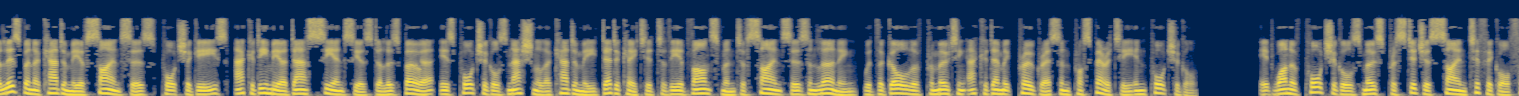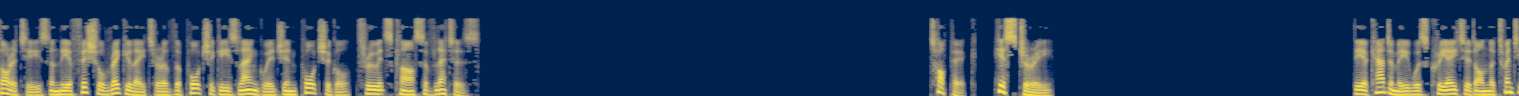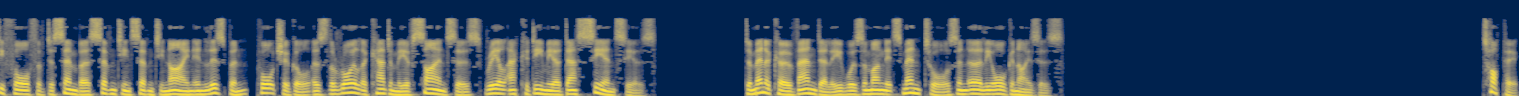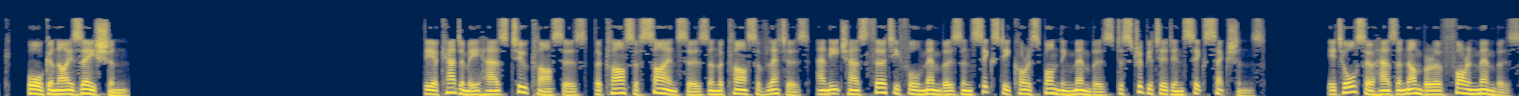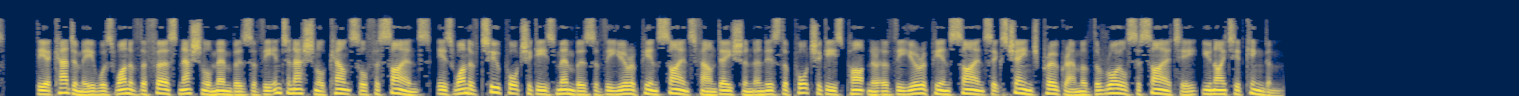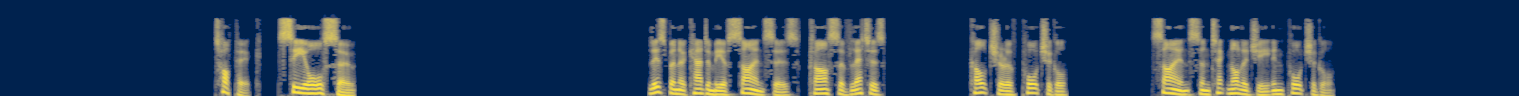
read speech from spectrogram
The Lisbon Academy of Sciences Portuguese, Academia das Ciências de Lisboa is Portugal's national academy dedicated to the advancement of sciences and learning, with the goal of promoting academic progress and prosperity in Portugal. It one of Portugal's most prestigious scientific authorities and the official regulator of the Portuguese language in Portugal, through its class of letters. History The Academy was created on 24 December 1779 in Lisbon, Portugal as the Royal Academy of Sciences Real Academia das Ciências. Domenico Vandelli was among its mentors and early organizers. Organization The Academy has two classes, the class of Sciences and the class of Letters, and each has 30 full members and 60 corresponding members distributed in six sections. It also has a number of foreign members. The Academy was one of the first national members of the International Council for Science, is one of two Portuguese members of the European Science Foundation and is the Portuguese partner of the European Science Exchange Programme of the Royal Society United Kingdom. Topic. See also Lisbon Academy of Sciences, Class of Letters Culture of Portugal Science and technology in Portugal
